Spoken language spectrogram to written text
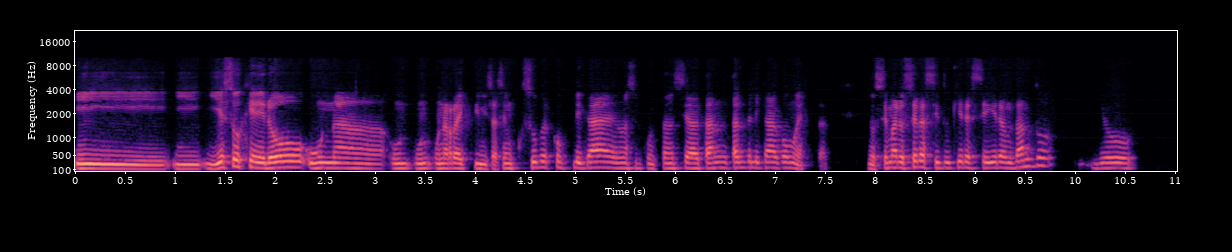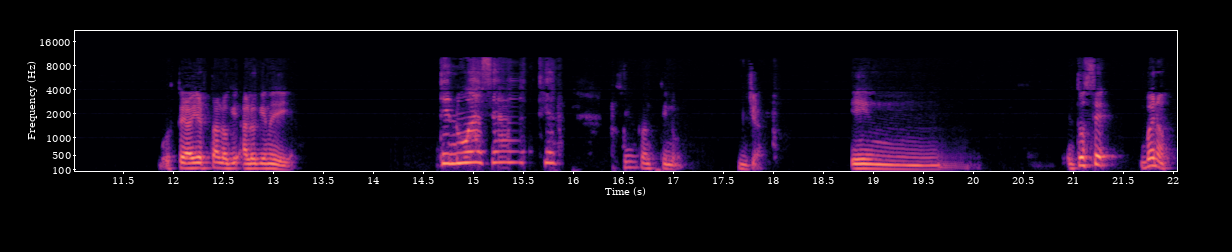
Y, y- y eso generó una, un- un- una reactivización súper complicada en una circunstancia tan, tan delicada como esta. No sé, Marusela, si tú quieres seguir andando, yo estoy abierto a lo que, a lo que me diga. Continúa, Sebastián. Sí, continúo. Ya. Em, entonces, bueno,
